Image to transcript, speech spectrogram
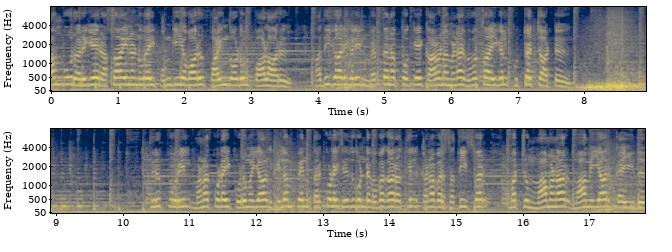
ஆம்பூர் அருகே ரசாயன நுரை பொங்கியவாறு பாய்ந்தோடும் பாலாறு. அதிகாரிகளின் மெத்தனப்போக்கே காரணம் என விவசாயிகள் குற்றச்சாட்டு. திருப்பூரில் மணக்குடை கொடுமையால் இளம்பெண் தற்கொலை செய்து கொண்ட விவகாரத்தில் கணவர் சதீஸ்வர் மற்றும் மாமனார் மாமியார் கைது.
